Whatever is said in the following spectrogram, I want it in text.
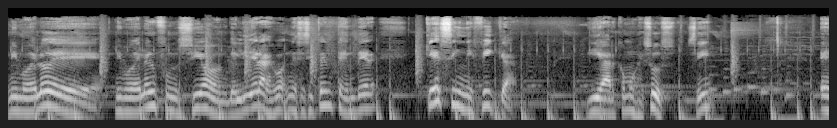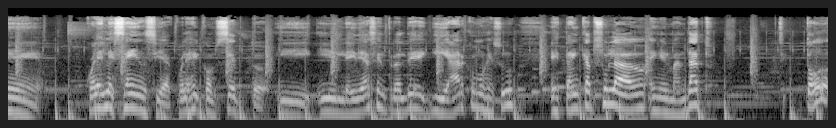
mi modelo, de, mi modelo en función del liderazgo, necesito entender qué significa guiar como Jesús, ¿sí? Eh, ¿Cuál es la esencia? ¿Cuál es el concepto? Y, la idea central de guiar como Jesús está encapsulado en el mandato. todo,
